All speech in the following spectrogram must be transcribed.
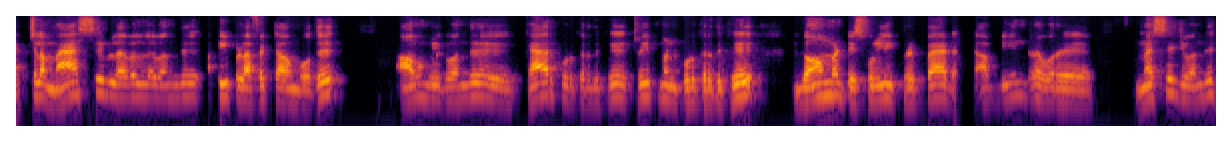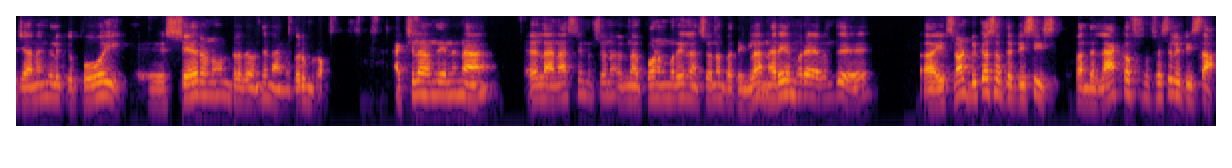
ஆக்சுவலாக மேசிவ் லெவலில் வந்து பீப்புள் அஃபெக்ட் ஆகும்போது அவங்களுக்கு வந்து கேர் கொடுக்கறதுக்கு ட்ரீட்மெண்ட் கொடுக்கறதுக்கு கவர்மெண்ட் இஸ் ஃபுல்லி ப்ரிப்பேர்ட் அப்படின்ற ஒரு மெசேஜ் வந்து ஜனங்களுக்கு போய் சேரணுன்றதை வந்து நாங்கள் விரும்புகிறோம் ஆக்சுவலாக வந்து என்னன்னா இல்லை நான் சொன்ன நான் போன முறையில் நான் சொன்னேன் பார்த்தீங்களா நிறைய முறை வந்து it's not because of the disease இப்போ அந்த லேக் ஆஃப் ஃபெசிலிட்டிஸ் தான்.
